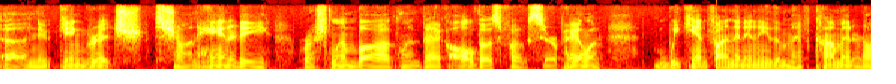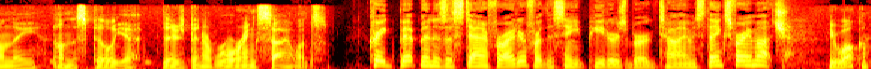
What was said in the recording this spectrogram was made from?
Uh, Newt Gingrich, Sean Hannity, Rush Limbaugh, Glenn Beck, all those folks, Sarah Palin we can't find that any of them have commented on the on the spill yet. There's been a roaring silence. Craig Pittman is a staff writer for the St. Petersburg Times. Thanks very much. You're welcome.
